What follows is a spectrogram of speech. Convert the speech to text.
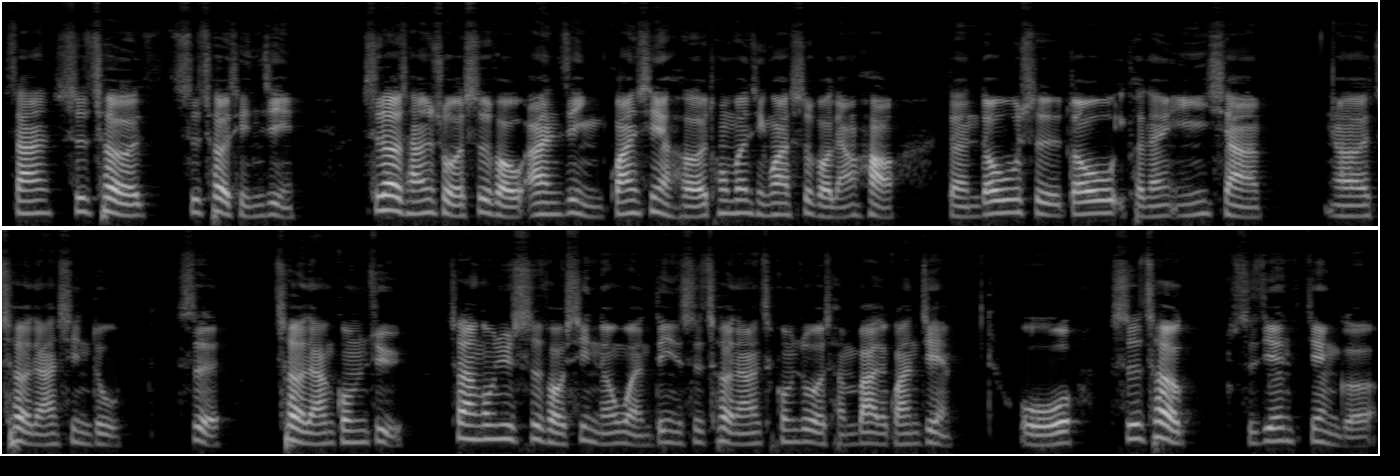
三、施测施测情境，施测场所是否安静，光线和通风情况是否良好等，都是都可能影响呃测量信度。四、测量工具，测量工具是否性能稳定是测量工作成败的关键。五、施测时间间隔，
